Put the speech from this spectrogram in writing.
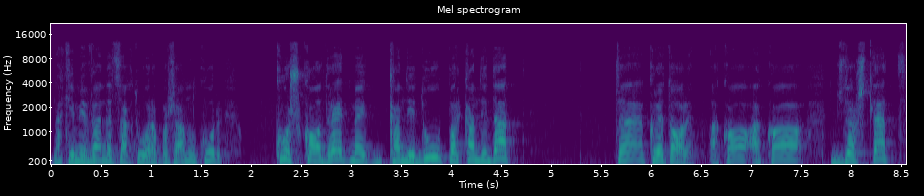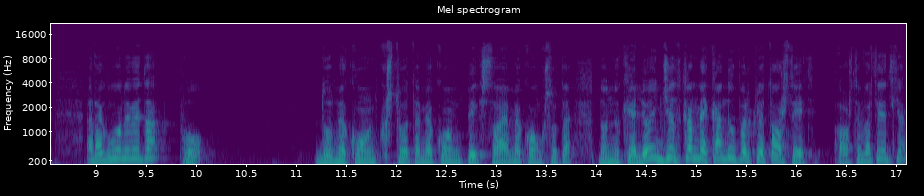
Na kemi vende të caktuara për shembull kur kush ka drejt me kandidu për kandidat të kryetarit. A ka, a ka çdo shtet rregulloren e vet? Po, duhet me konë kështu duhet me konë pi ksaj, me konë kështu të, do nuk e lojnë gjithkënd me kandidu për kryetar shteti. A është e vërtet kjo?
